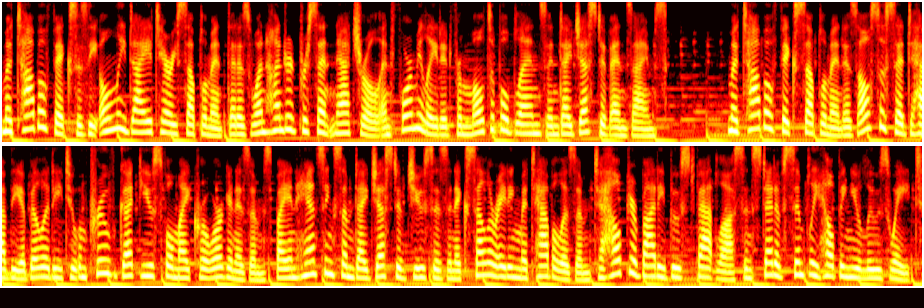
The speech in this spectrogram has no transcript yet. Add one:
Metabofix is the only dietary supplement that is 100% natural and formulated from multiple blends and digestive enzymes. Metabofix supplement is also said to have the ability to improve gut-useful microorganisms by enhancing some digestive juices and accelerating metabolism to help your body boost fat loss instead of simply helping you lose weight.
